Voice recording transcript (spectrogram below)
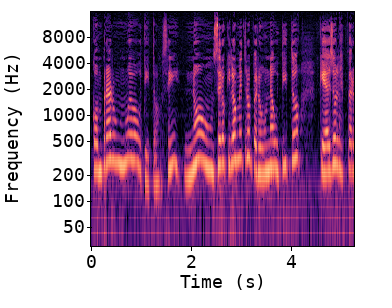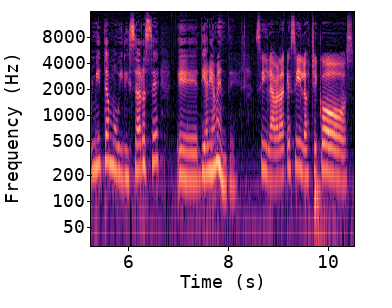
comprar un nuevo autito, ¿sí? No un cero kilómetro, pero un autito que a ellos les permita movilizarse diariamente. Sí, la verdad que sí, los chicos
